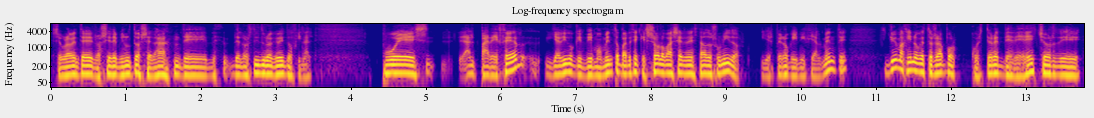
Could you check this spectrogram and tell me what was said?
Seguramente los 7 minutos serán de, de, de los títulos de crédito final. Pues al parecer, ya digo que de momento parece que solo va a ser en Estados Unidos, y espero que inicialmente. Yo imagino que esto será por cuestiones de derechos de,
